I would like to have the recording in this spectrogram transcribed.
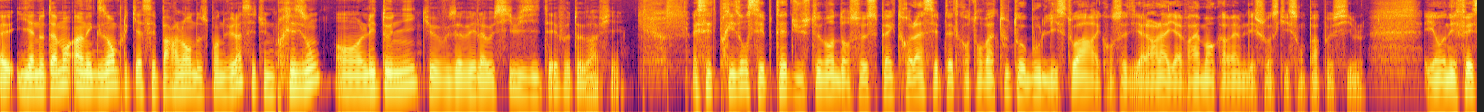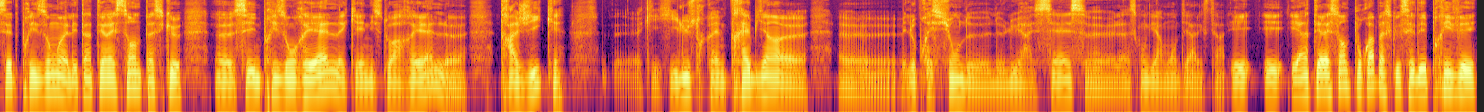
Euh, il y a notamment un exemple qui est assez parlant de ce point de vue-là, c'est une prison en Lettonie que vous avez là aussi visité, photographié. Cette prison, c'est peut-être justement dans ce spectre-là, c'est peut-être quand on va tout au bout de l'histoire et qu'on se dit, alors là, il y a vraiment quand même des choses qui sont pas possibles. Et en effet, cette prison, elle est intéressante parce que euh, c'est une prison réelle, qui a une histoire réelle, euh, tragique, qui, qui, illustre quand même très bien euh, euh, l'oppression de, l'URSS, euh, la Seconde Guerre mondiale, etc. Et, et, intéressante, pourquoi? Parce que c'est des privés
